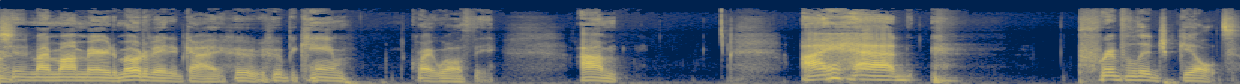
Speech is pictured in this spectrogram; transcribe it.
She- my mom married a motivated guy who who became quite wealthy. Um, I had privilege guilt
